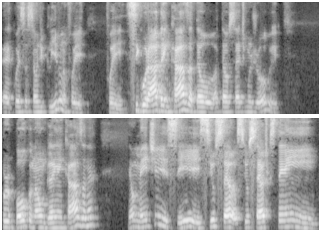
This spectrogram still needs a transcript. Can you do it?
é, com exceção de Cleveland, foi, foi segurada em casa até o, até o sétimo jogo e por pouco não ganha em casa, né? Realmente, se, se, o, Cel, se o Celtics tem,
